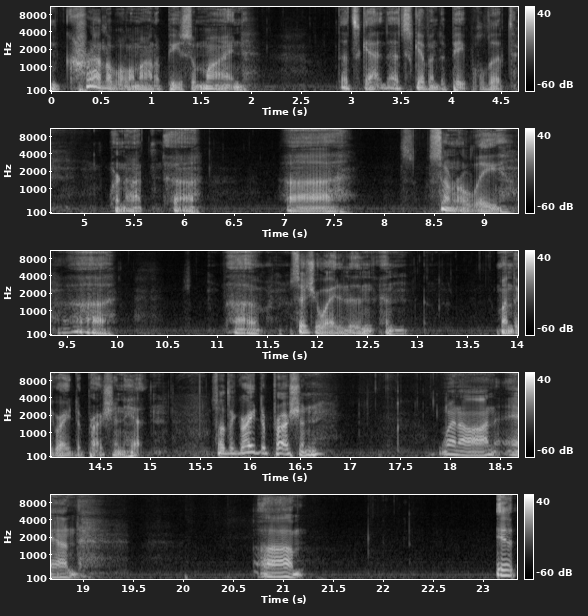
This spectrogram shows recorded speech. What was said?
incredible amount of peace of mind that's, got, that's given to people that were not uh, uh, similarly uh, uh situated in, in when the Great Depression hit. So the Great Depression went on, and um, it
